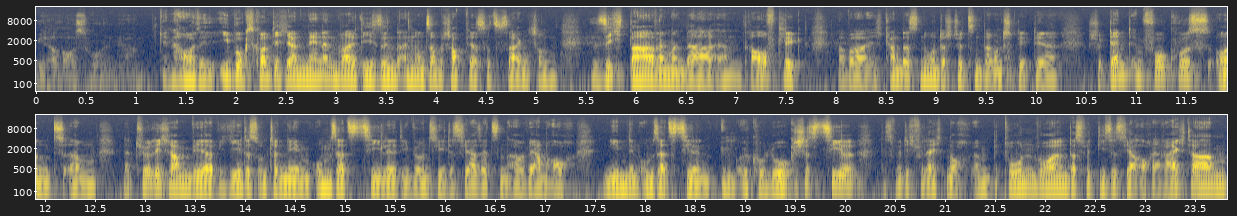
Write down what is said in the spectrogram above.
wieder rausholen. Genau, die E-Books konnte ich ja nennen, weil die sind in unserem Shop ja sozusagen schon sichtbar, wenn man da ähm, draufklickt. Aber ich kann das nur unterstützen. Bei uns steht der Student im Fokus und ähm, natürlich haben wir wie jedes Unternehmen Umsatzziele, die wir uns jedes Jahr setzen. Aber wir haben auch neben den Umsatzzielen ein ökologisches Ziel. Das würde ich vielleicht noch ähm, betonen wollen, dass wir dieses Jahr auch erreicht haben.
